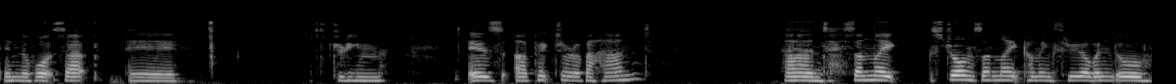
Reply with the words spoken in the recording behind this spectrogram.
in the WhatsApp uh, stream is a picture of a hand and sunlight strong sunlight coming through a window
